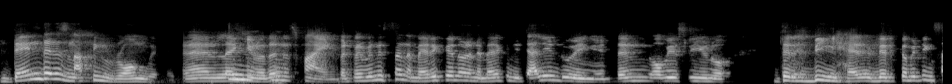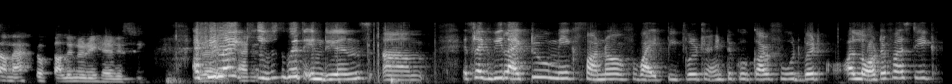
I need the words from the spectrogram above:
then there is nothing wrong with it. And like, you mm-hmm. know, then it's fine. But when, when it's an American or an American Italian doing it, then obviously, you know, they're being her- they're committing some act of culinary heresy. I feel like and- even with Indians, um, it's like we like to make fun of white people trying to cook our food, but a lot of us take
